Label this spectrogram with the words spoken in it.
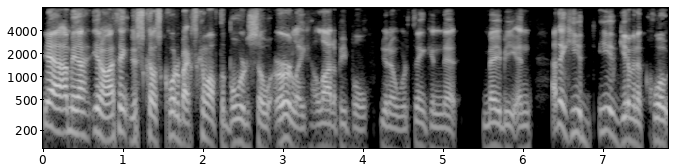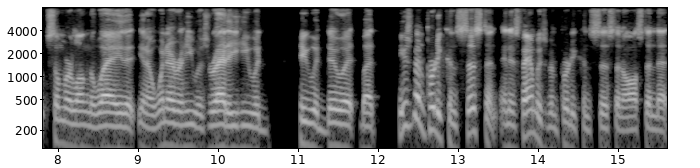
Yeah, I mean, I, you know, I think just because quarterbacks come off the board so early, a lot of people, you know, were thinking that maybe, and I think he had he had given a quote somewhere along the way that you know whenever he was ready he would he would do it. But he's been pretty consistent, and his family's been pretty consistent. Austin that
